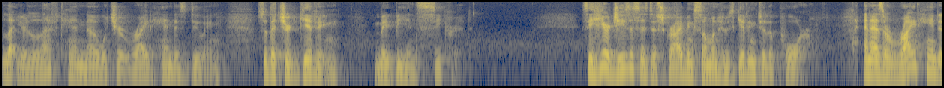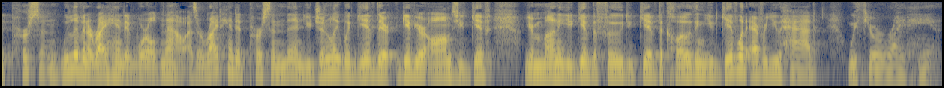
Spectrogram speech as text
let your left hand know what your right hand is doing, so that your giving may be in secret. See, here Jesus is describing someone who's giving to the poor. And as a right handed person, we live in a right handed world now. As a right handed person, then, you generally would give, their, give your alms, you'd give your money, you'd give the food, you'd give the clothing, you'd give whatever you had with your right hand.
